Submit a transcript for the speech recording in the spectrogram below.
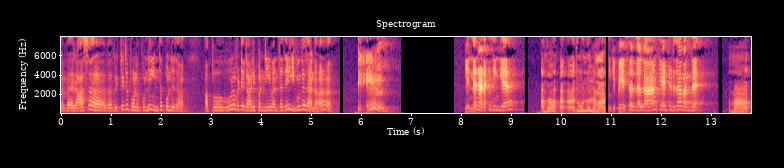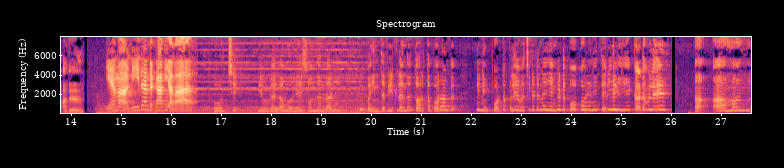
நம்ம ராசாவை விட்டுட்டு போன பொண்ணு இந்த பொண்ணு தான் அப்போ ஊரை விட்டு காலி பண்ணி வந்தது இவங்க தானா என்ன நடக்குதுங்க? அம்மா அது ஒண்ணும் இல்லம்மா. நீங்க பேசுறதெல்லாம் கேட்டுட்டு தான் வந்தேன். அம்மா அது ஏமா நீ தான் அந்த காவியாவா? போச்சு. இவங்க எல்லாம் ஒரே சொந்தம் தானே. இப்போ இந்த வீட்ல இருந்து துரத்த போறாங்க. இனி பொட்ட பிள்ளைய வச்சுக்கிட்டு நான் எங்கிட்ட போக போறேனே தெரியலையே கடவுளே. ஆ- ஆமாங்க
